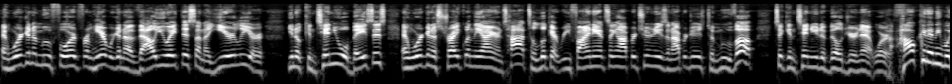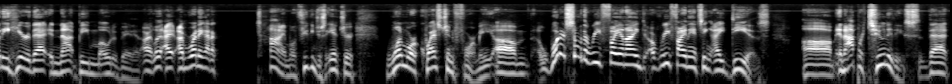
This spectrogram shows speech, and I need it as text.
and we're going to move forward from here. We're going to evaluate this on a yearly or, you know, continual basis and we're going to strike when the iron's hot to look at refinancing opportunities and opportunities to move up to continue to build your net worth. How can anybody hear that and not be motivated? All right, I, I'm running out of time. If you can just answer one more question for me, um, what are some of the refinancing ideas um, and opportunities that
